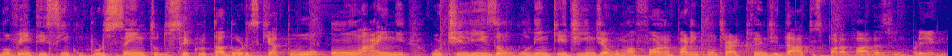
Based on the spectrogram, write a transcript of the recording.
95% dos recrutadores que atuam online utilizam o LinkedIn de alguma forma para encontrar candidatos para vagas de emprego.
